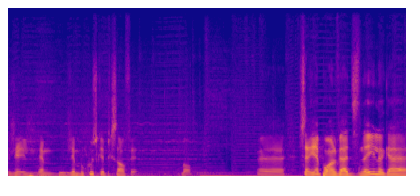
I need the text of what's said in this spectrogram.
j'ai- j'aime beaucoup ce que Pixar fait. Bon. Euh, c'est rien pour enlever à Disney, là, gars.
